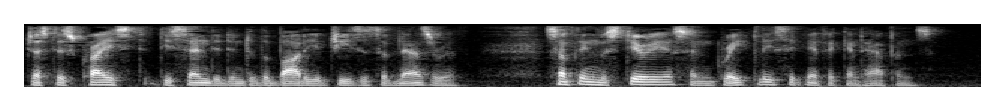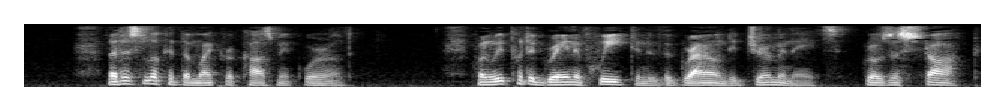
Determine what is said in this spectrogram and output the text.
just as Christ descended into the body of Jesus of Nazareth, something mysterious and greatly significant happens. Let us look at the microcosmic world. When we put a grain of wheat into the ground, it germinates, grows a stalk,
